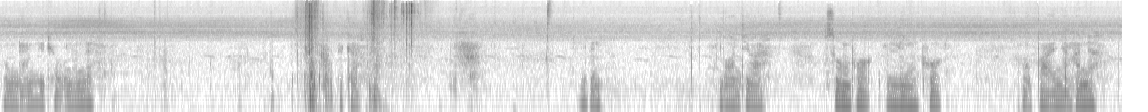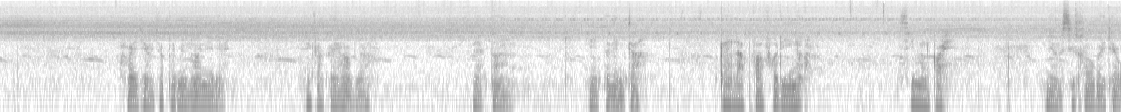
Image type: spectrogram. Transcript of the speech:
ห้องดังอยู่แถวนั้นเด้อแล้วก็นี่เป็นบอลที่ว่าซุ่มพวกลิงพวกหมูป่าอย่างหันเด้อหอยเดียวจะไปเป็นหอยนี้เลยนี่ก็ใกล้หอดแล้วและตอน นี่ตะเวนกาใกลลักฟ้าพอดีเนาะสิมองไป เดี๋ยวสิเข้าไปแถว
